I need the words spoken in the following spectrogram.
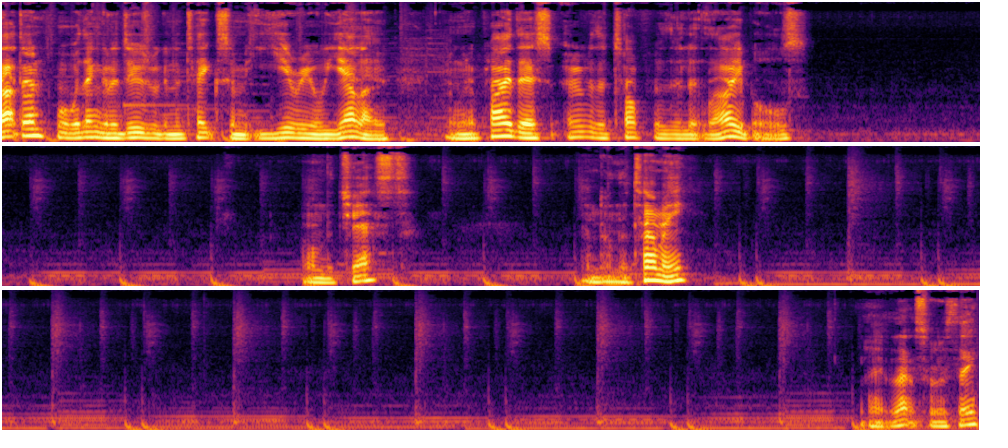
that done, what we're then going to do is we're going to take some Yriel Yellow. I'm going to apply this over the top of the little eyeballs on the chest and on the tummy. Like that sort of thing.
